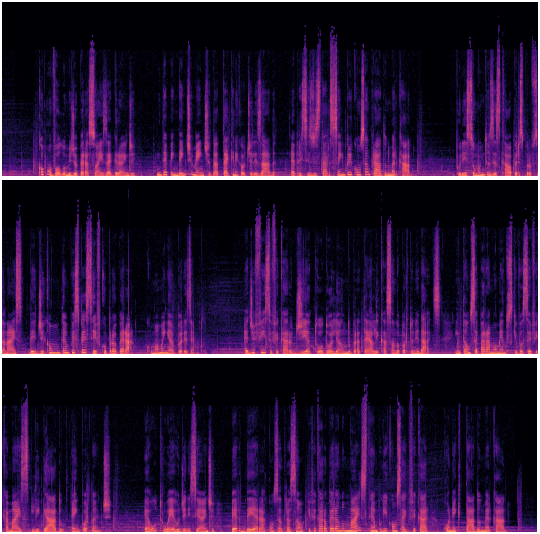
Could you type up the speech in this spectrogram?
Como o volume de operações é grande, independentemente da técnica utilizada, é preciso estar sempre concentrado no mercado. Por isso, muitos scalpers profissionais dedicam um tempo específico para operar, como amanhã, por exemplo. É difícil ficar o dia todo olhando para a tela e caçando oportunidades, então separar momentos que você fica mais ligado é importante. É outro erro de iniciante perder a concentração e ficar operando mais tempo que consegue ficar conectado no mercado.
